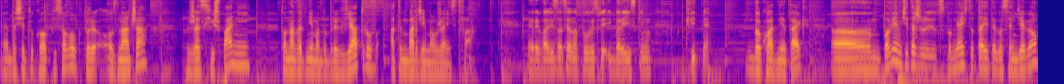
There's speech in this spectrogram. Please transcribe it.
e, da się tylko opisował, który oznacza, że z Hiszpanii to nawet nie ma dobrych wiatrów, a tym bardziej małżeństwa. Rywalizacja na Półwyspie Iberyjskim kwitnie. Dokładnie tak. Ehm, powiem Ci też, wspomniałeś tutaj tego sędziego.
